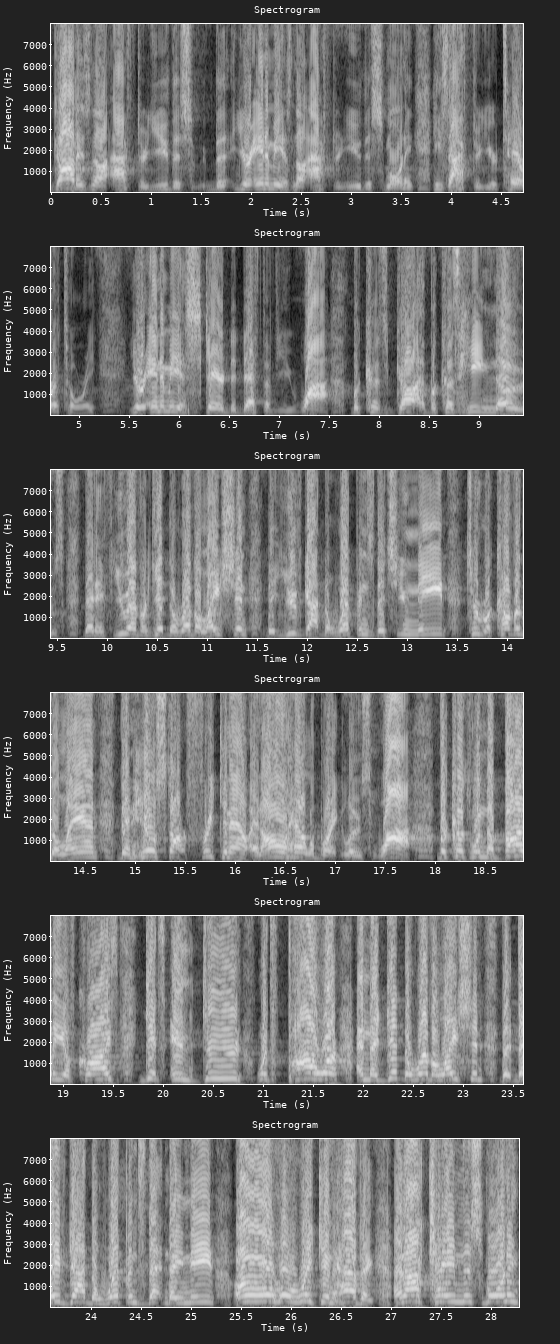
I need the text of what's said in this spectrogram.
God is not after you this, the, your enemy is not after you this morning. He's after your territory. Your enemy is scared to death of you. Why? Because God, because He knows that if you ever get the revelation that you've got the weapons that you need to recover the land, then He'll start freaking out and all hell will break loose. Why? Because when the body of Christ gets gets endued with power and they get the revelation that they've got the weapons that they need, oh, we're wreaking havoc. And I came this morning.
